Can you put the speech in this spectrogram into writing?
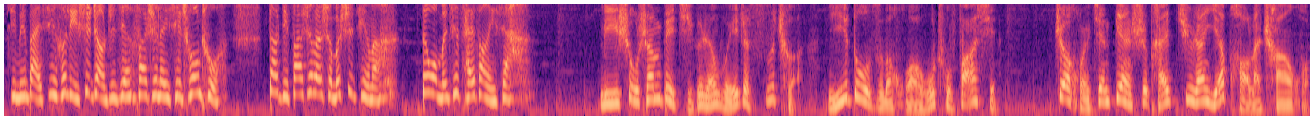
几名百姓和李市长之间发生了一些冲突，到底发生了什么事情呢？等我们去采访一下。李寿山被几个人围着撕扯，一肚子的火无处发泄。这会儿见电视台居然也跑来掺和，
